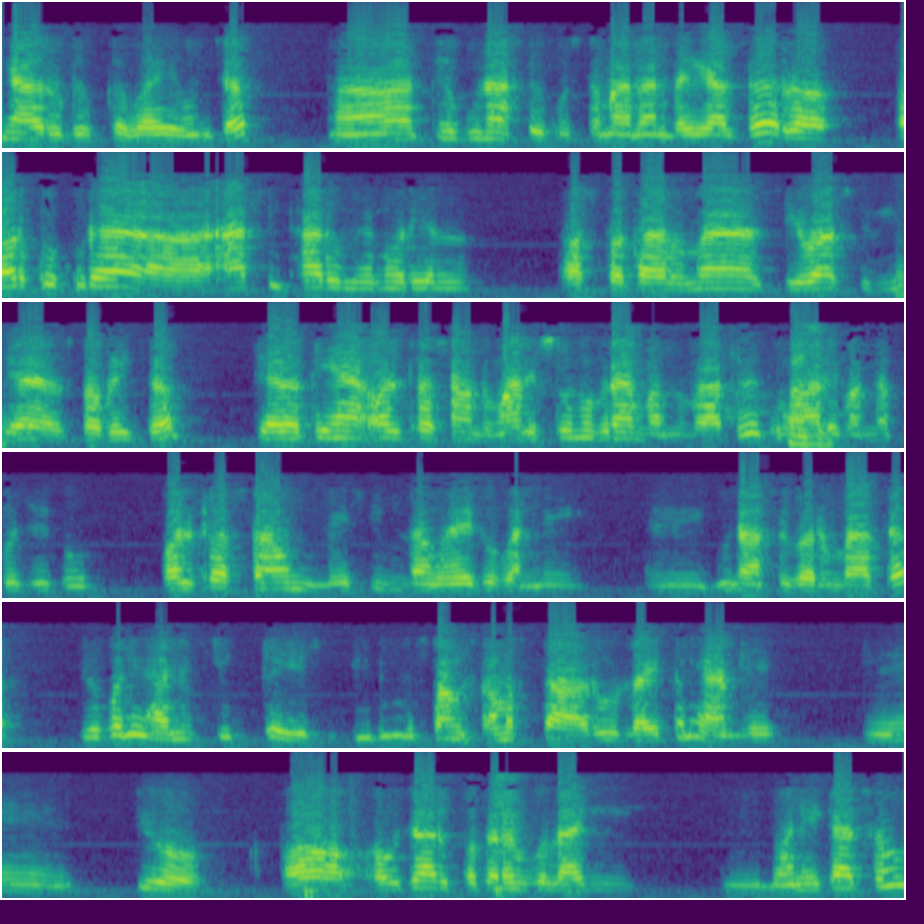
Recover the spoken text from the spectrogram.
यहाँहरू ढुक्क भए हुन्छ। त्यो गुनासोको समाधान भइहाल्छ र अर्को कुरा आशी थारू मेमोरियल अस्पतालमा सेवा सुविधा सबै छ। तर त्यहाँ अल्ट्रासाउन्ड उहाँले सोनोग्राम भन्नुभएको थियो उहाँले भन्न खोजेको अल्ट्रासाउन्ड मेसिन नभएको भन्ने गुनासो गर्नुभएको छ। त्यो पनि हामी चित्तै विभिन्न सङ्घ संस्थाहरूलाई पनि हामीले त्यो औजार उपकरणको लागि भनेका छौँ।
